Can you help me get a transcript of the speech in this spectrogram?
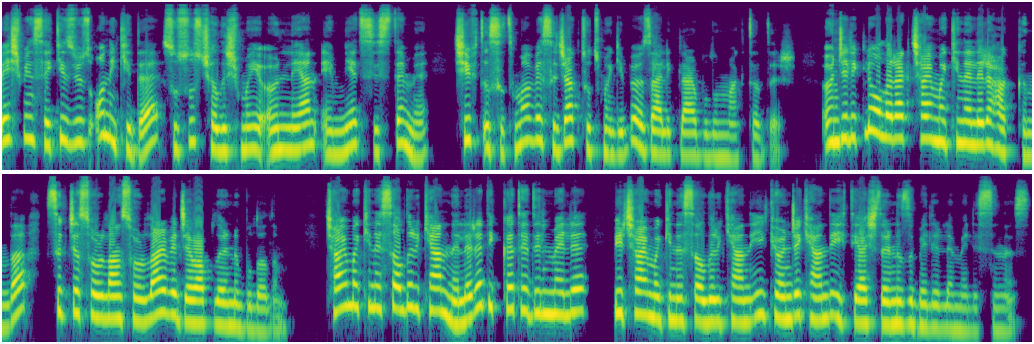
5812'de susuz çalışmayı önleyen emniyet sistemi, çift ısıtma ve sıcak tutma gibi özellikler bulunmaktadır. Öncelikli olarak çay makineleri hakkında sıkça sorulan sorular ve cevaplarını bulalım. Çay makinesi alırken nelere dikkat edilmeli? Bir çay makinesi alırken ilk önce kendi ihtiyaçlarınızı belirlemelisiniz.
